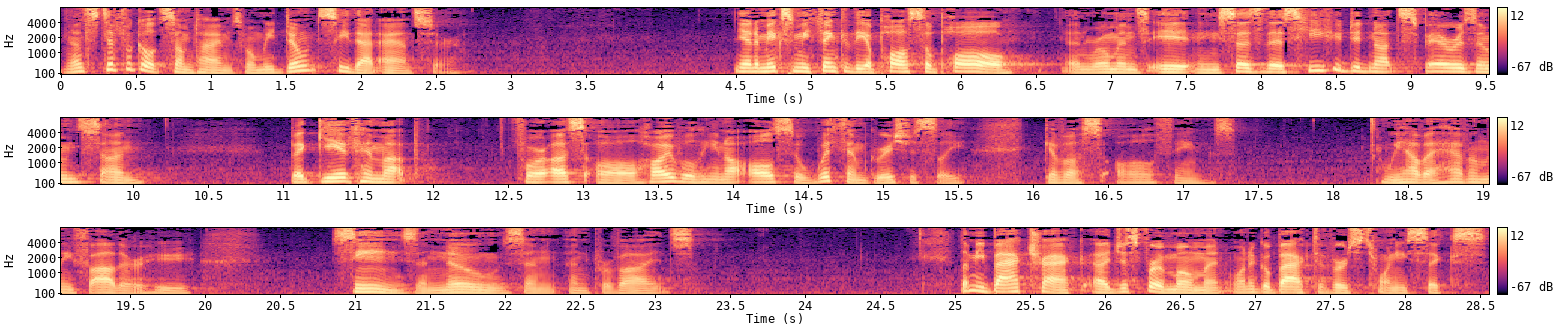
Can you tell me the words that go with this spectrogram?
And it's difficult sometimes when we don't see that answer. Yet it makes me think of the Apostle Paul in Romans 8, and he says this He who did not spare his own son, but gave him up for us all, how will he not also with him graciously give us all things? We have a heavenly Father who sees and knows and, and provides. Let me backtrack uh, just for a moment. I want to go back to verse 26.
